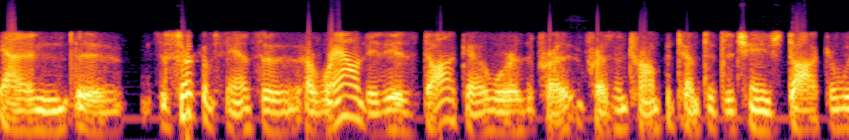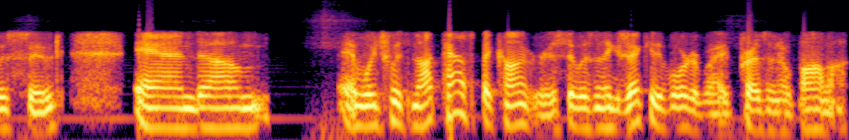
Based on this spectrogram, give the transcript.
And the, the circumstance of, around it is DACA, where the pre- President Trump attempted to change DACA, was sued. And um, which was not passed by Congress. It was an executive order by President Obama.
